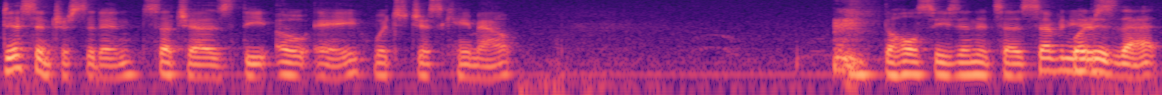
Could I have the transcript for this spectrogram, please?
disinterested in, such as the OA, which just came out. the whole season. It says seven What years. is that?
